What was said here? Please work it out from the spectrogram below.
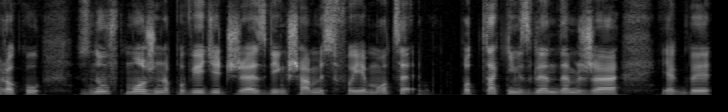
roku znów można powiedzieć, że zwiększamy swoje moce pod takim względem, że jakby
